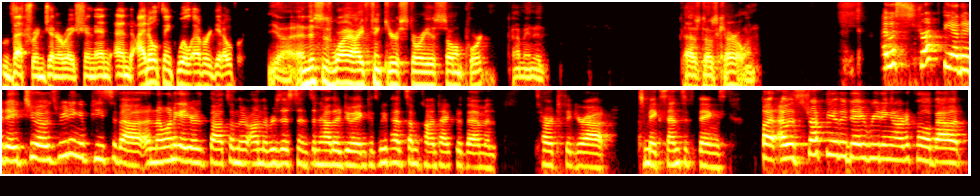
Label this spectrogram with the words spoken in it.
veteran generation, and and I don't think we'll ever get over it. Yeah, and this is why I think your story is so important. I mean, it, as does Carolyn. I was struck the other day too. I was reading a piece about, and I want to get your thoughts on the on the resistance and how they're doing because we've had some contact with them, and it's hard to figure out to make sense of things. But I was struck the other day reading an article about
